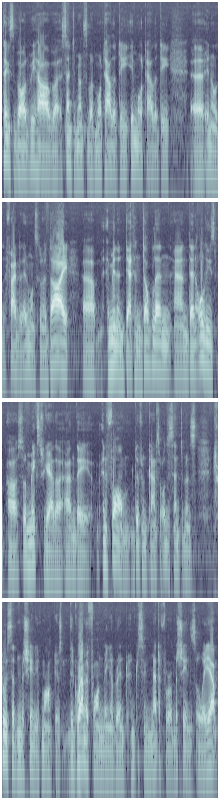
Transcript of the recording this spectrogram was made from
things about, we have uh, sentiments about mortality, immortality, uh, you know, the fact that everyone's going to die, uh, imminent death in Dublin, and then all these uh, sort of mix together and they inform different kinds of other sentiments through certain machinic markers. The gramophone being a very interesting metaphor of machines over here.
